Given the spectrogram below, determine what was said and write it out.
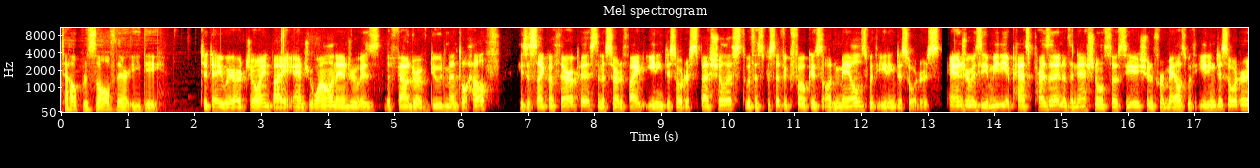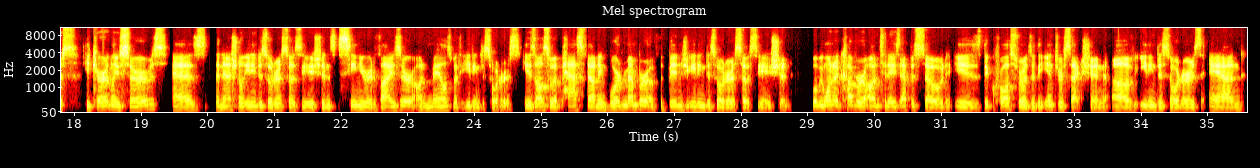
to help resolve their ED. Today we are joined by Andrew Walen. Andrew is the founder of Dude Mental Health. He's a psychotherapist and a certified eating disorder specialist with a specific focus on males with eating disorders. Andrew is the immediate past president of the National Association for Males with Eating Disorders. He currently serves as the National Eating Disorder Association's senior advisor on males with eating disorders. He is also a past founding board member of the Binge Eating Disorder Association what we want to cover on today's episode is the crossroads or the intersection of eating disorders and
